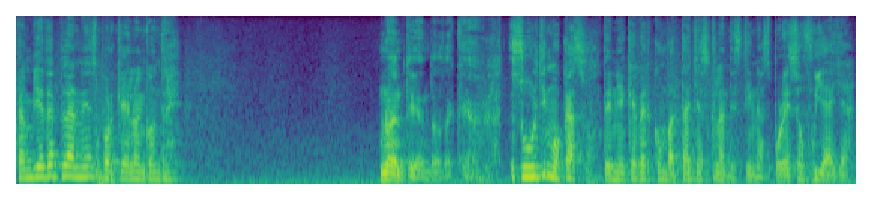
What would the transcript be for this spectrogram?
Cambié de planes porque lo encontré. No entiendo de qué habla. Su último caso tenía que ver con batallas clandestinas, por eso fui allá.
